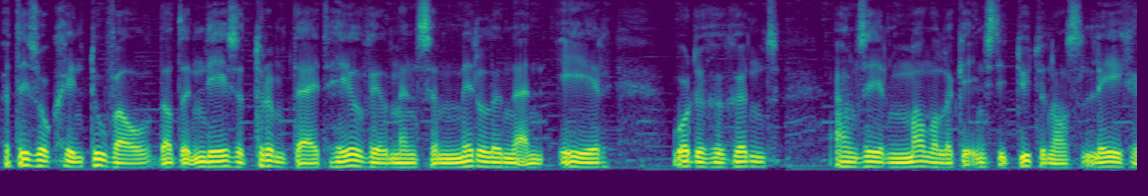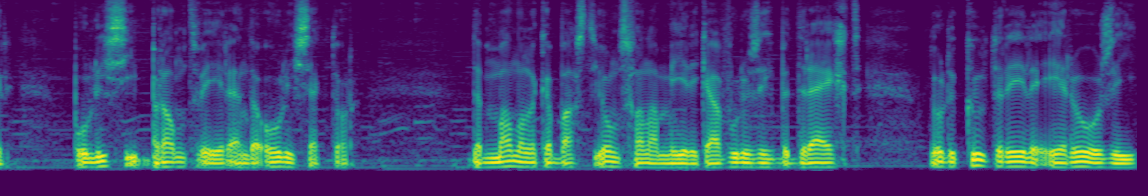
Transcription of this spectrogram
Het is ook geen toeval dat in deze Trump-tijd heel veel mensen middelen en eer worden gegund aan zeer mannelijke instituten als leger, politie, brandweer en de oliesector. De mannelijke bastions van Amerika voelen zich bedreigd door de culturele erosie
